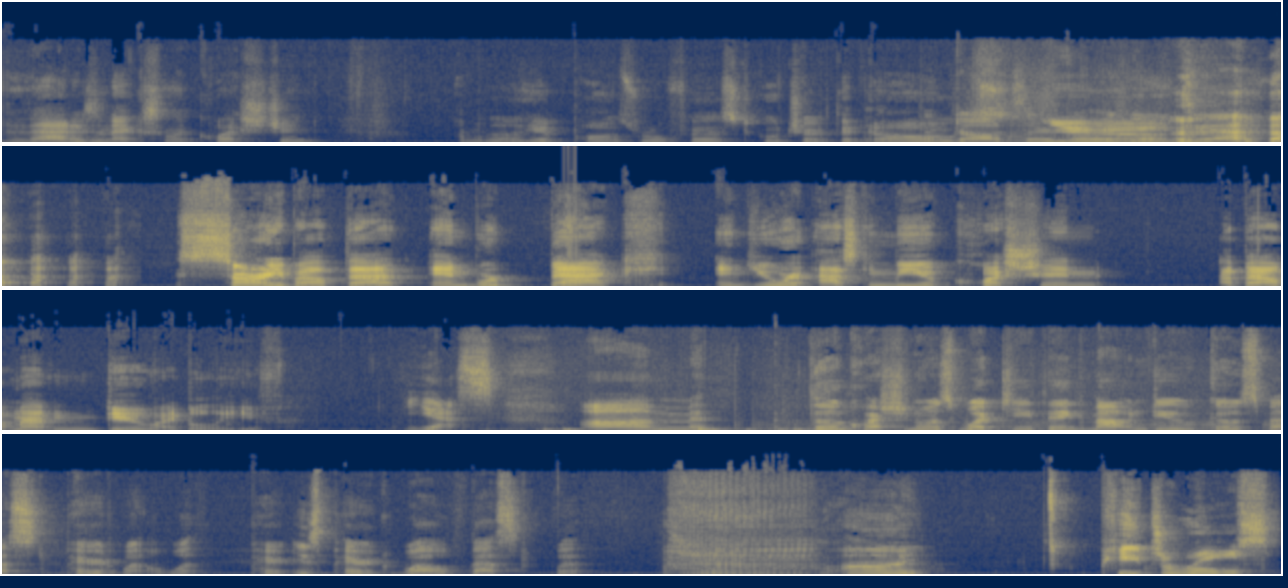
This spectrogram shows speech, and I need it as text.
that is an excellent question. I'm gonna hit pause real fast to go check the dogs. The dogs are yeah. barking. Yeah. Sorry about that. And we're back, and you were asking me a question about Mountain Dew, I believe. yes. Um, the question was, what do you think Mountain Dew goes best paired well with? Pair, is paired well best with Uh, pizza rolls.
